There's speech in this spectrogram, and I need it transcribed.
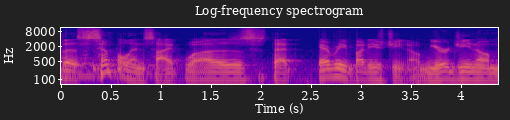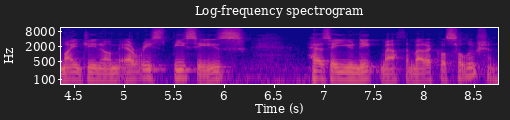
The simple insight was that everybody's genome, your genome, my genome, every species has a unique mathematical solution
